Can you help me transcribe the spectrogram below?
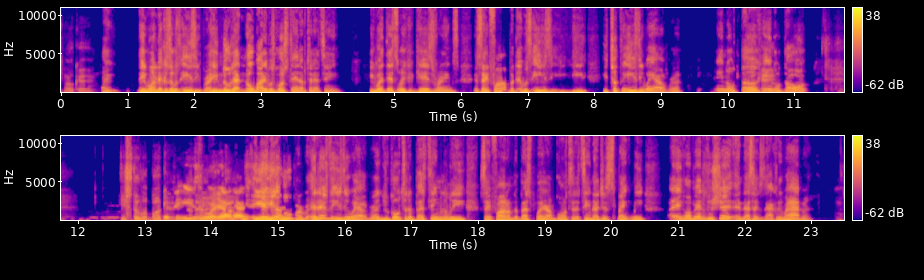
Okay. Like he wanted it because it was easy, bro. He knew that nobody was going to stand up to that team. He went there so he could get his rings and say fine, but it was easy. He he he took the easy way out, bro. He ain't no thug. He ain't no dog. He's still a bucket. It's the easy way out. day. That's Yeah, he a hooper. Bro. It is the easy way out, bro. You go to the best team in the league, say, fine, I'm the best player. I'm going to the team that just spanked me. I ain't gonna be able to do shit. And that's exactly what happened.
